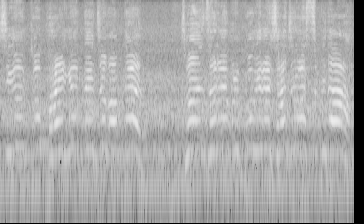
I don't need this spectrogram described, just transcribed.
지금껏 발견된 적 없는 전설의 물고기를 찾아왔습니다.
